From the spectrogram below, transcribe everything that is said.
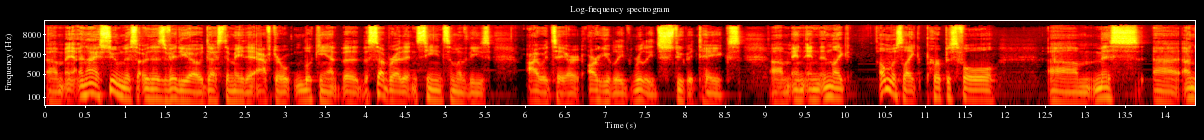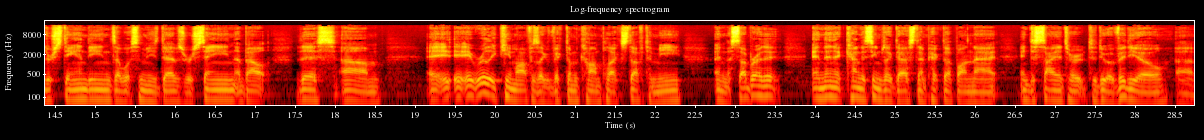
um, and I assume this this video decimated after looking at the the subreddit and seeing some of these, I would say are arguably really stupid takes, um, and and and like almost like purposeful um, misunderstandings uh, of what some of these devs were saying about this. Um, it, it really came off as like victim complex stuff to me in the subreddit. And then it kind of seems like Destin picked up on that and decided to, to do a video uh,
